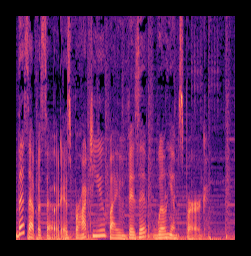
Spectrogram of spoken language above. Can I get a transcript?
This episode is brought to you by Visit Williamsburg.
